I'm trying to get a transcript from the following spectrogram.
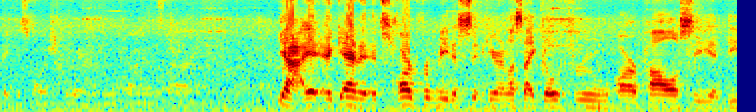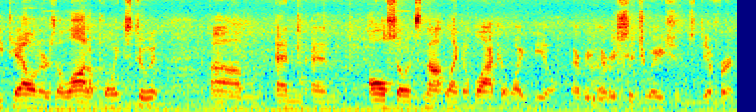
take the scholarship away in the meantime. Is that, yeah i again it's hard for me to sit here unless i go through our policy in detail and there's a lot of points to it. Um, and and also it's not like a black and white deal. Every every situation is different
